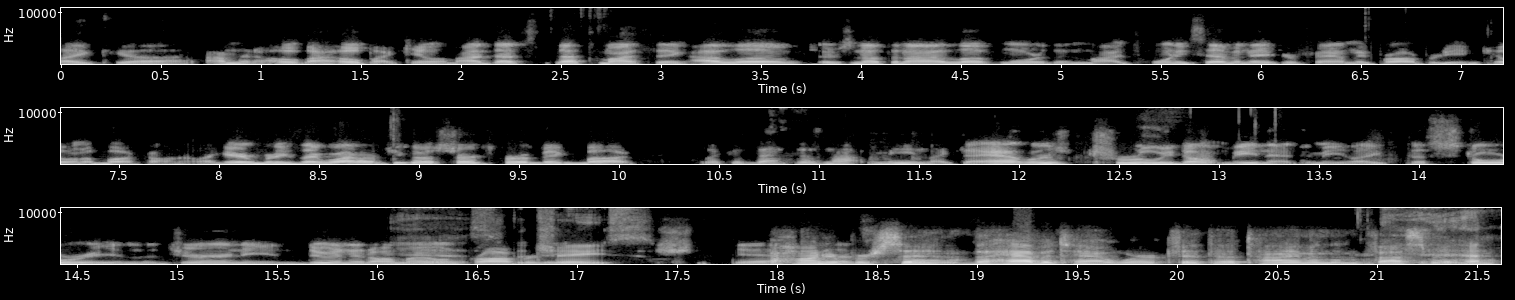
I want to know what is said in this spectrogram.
like uh, I'm gonna hope I hope I kill him. I, that's that's my thing. I love there's nothing I love more than my 27 acre family property and killing a buck on it. Like everybody's like, why don't you go search for a big buck? Like that does not mean like the antlers truly don't mean that to me. Like the story and the journey and doing it on my own property. chase. Yeah. hundred percent. The habitat work that the time and the investment yeah. and,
